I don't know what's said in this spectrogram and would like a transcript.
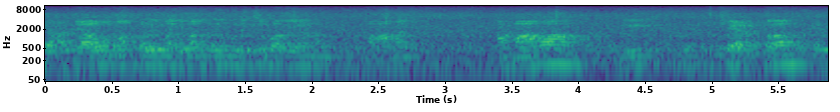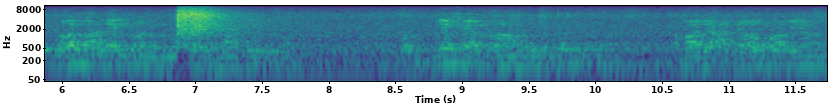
രാജാവും മക്കളും മരുമക്കളും വിളിച്ച് പറയണം. മാമൻ അമ്മാമ ഈ ക്ഷേത്രം എത്ര കാലമായി പണിയുന്നത് എന്നാ ചെയ്യുക വലിയ ക്ഷേത്രമാണ് അപ്പൊ ആ രാജാവ് പറയണം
